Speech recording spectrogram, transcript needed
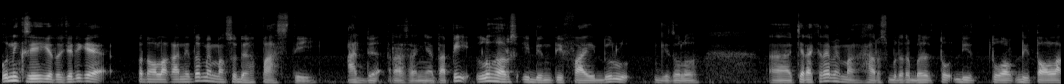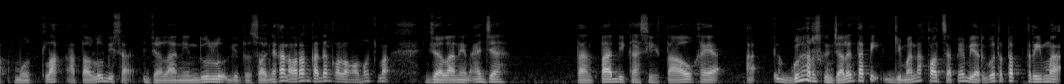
unik sih gitu. Jadi kayak penolakan itu memang sudah pasti ada rasanya. Tapi lu harus identify dulu gitu loh. Kira kira-kira memang harus benar-benar ditolak mutlak atau lu bisa jalanin dulu gitu. Soalnya kan orang kadang kalau ngomong cuma jalanin aja tanpa dikasih tahu kayak gue harus ngejalin tapi gimana konsepnya biar gue tetap terima.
